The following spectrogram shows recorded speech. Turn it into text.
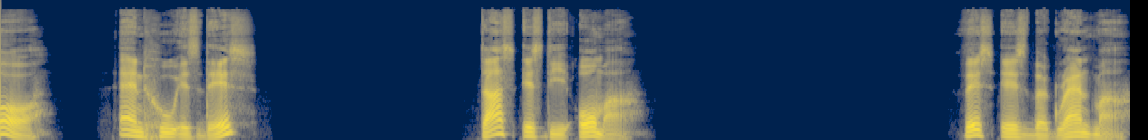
Oh. And who is this? Das ist die Oma. This is the grandma.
